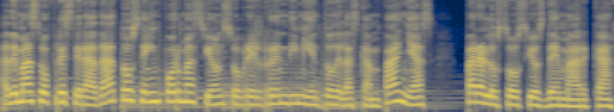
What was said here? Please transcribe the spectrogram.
Además, ofrecerá datos e información sobre el rendimiento de las campañas para los socios de marca.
